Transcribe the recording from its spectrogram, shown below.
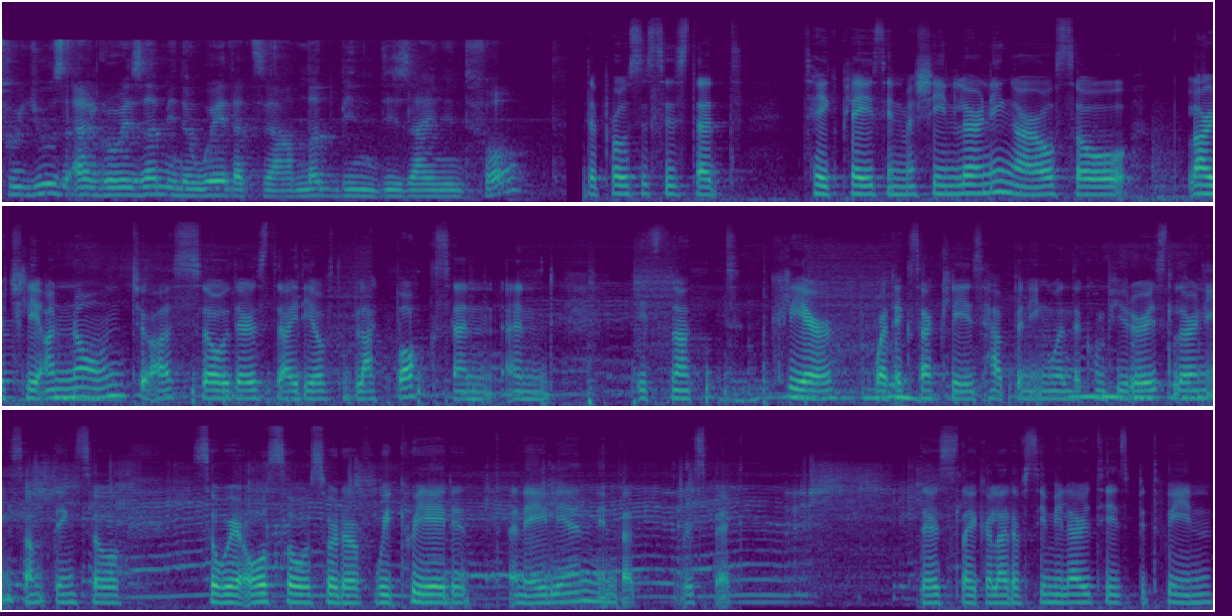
to use algorithm in a way that they are not been designed for. The processes that take place in machine learning are also largely unknown to us, so there's the idea of the black box and, and it's not clear what exactly is happening when the computer is learning something. So so we're also sort of, we created an alien in that respect. There's like a lot of similarities between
